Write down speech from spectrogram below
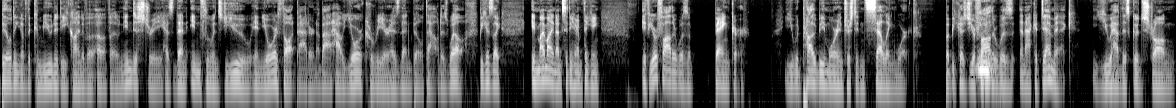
building of the community kind of a, of an industry has then influenced you in your thought pattern about how your career has then built out as well because like in my mind, I'm sitting here, I'm thinking, if your father was a banker, you would probably be more interested in selling work. But because your father mm. was an academic, you have this good, strong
